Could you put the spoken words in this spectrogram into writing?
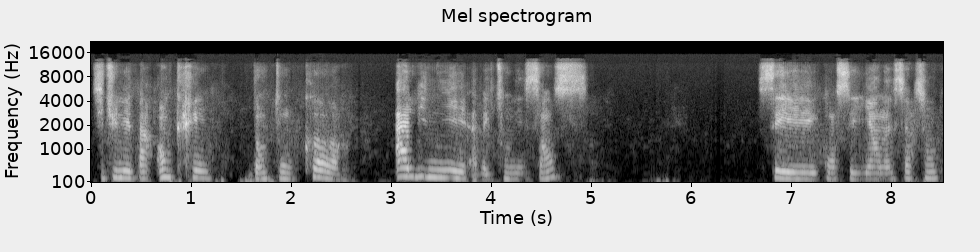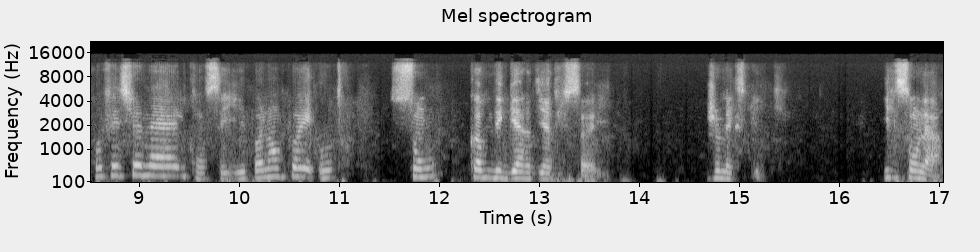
si tu n'es pas ancré dans ton corps, aligné avec ton essence, ces conseillers en insertion professionnelle, conseillers Pôle emploi et autres sont comme des gardiens du seuil. Je m'explique. Ils sont là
